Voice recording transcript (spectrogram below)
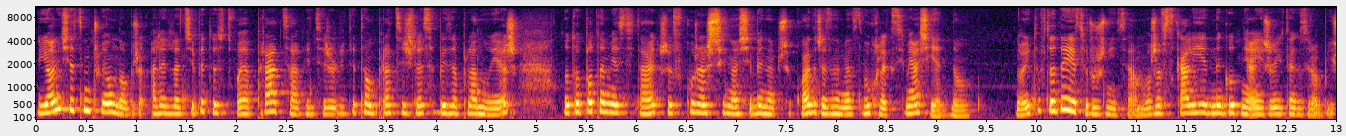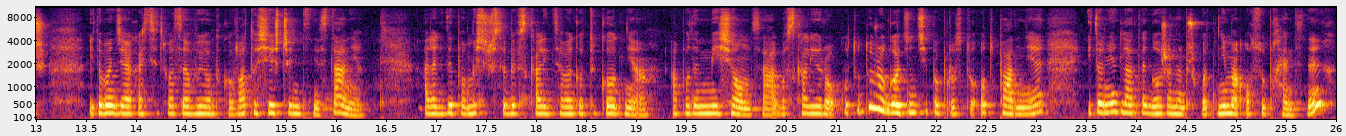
I oni się z tym czują dobrze, ale dla Ciebie to jest Twoja praca, więc jeżeli Ty tą pracę źle sobie zaplanujesz, no to potem jest tak, że wkurzasz się na siebie na przykład, że zamiast dwóch lekcji miałaś jedną. No i to wtedy jest różnica. Może w skali jednego dnia, jeżeli tak zrobisz i to będzie jakaś sytuacja wyjątkowa, to się jeszcze nic nie stanie. Ale gdy pomyślisz sobie w skali całego tygodnia, a potem miesiąca albo w skali roku, to dużo godzin Ci po prostu odpadnie i to nie dlatego, że na przykład nie ma osób chętnych,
